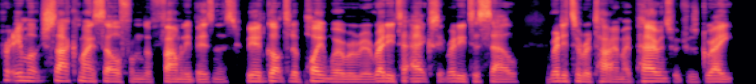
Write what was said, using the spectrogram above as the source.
pretty much sack myself from the family business. We had got to the point where we were ready to exit, ready to sell, ready to retire my parents, which was great.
